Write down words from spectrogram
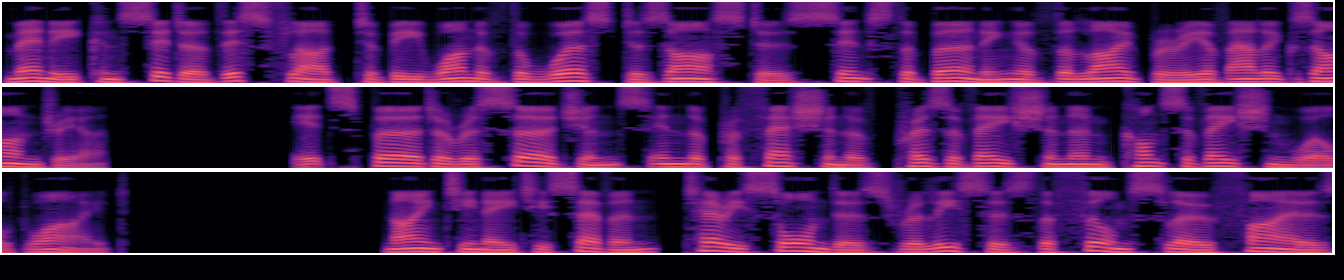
Many consider this flood to be one of the worst disasters since the burning of the Library of Alexandria. It spurred a resurgence in the profession of preservation and conservation worldwide. 1987, Terry Sanders releases the film Slow Fires,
